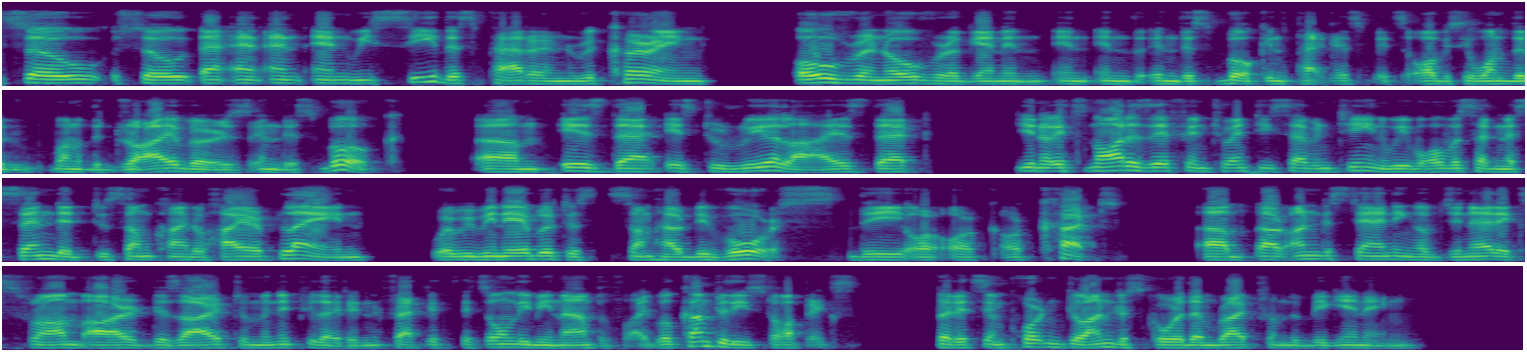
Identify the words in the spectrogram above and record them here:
So so and and and we see this pattern recurring over and over again in in in, in this book. In fact it's, it's obviously one of the one of the drivers in this book um, is that is to realize that you know it's not as if in 2017 we've all of a sudden ascended to some kind of higher plane where we've been able to somehow divorce the or or, or cut um, our understanding of genetics from our desire to manipulate it. In fact, it, it's only been amplified. We'll come to these topics, but it's important to underscore them right from the beginning.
